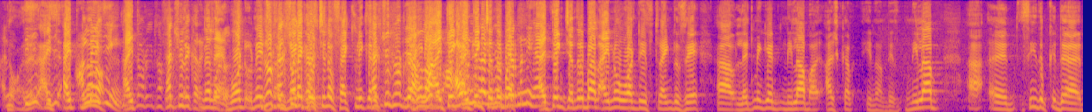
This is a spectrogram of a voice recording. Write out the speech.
I mean, no, this, I, this I, amazing. No, no, I, not factually correct. No, no, what, no, it's, not, it's not a question of factually correct. Factually not correct. no, no, I think, I think Chandrabal, I think Chandrabal, I know what he's trying to say. Uh, let me get Neelabh Ashkar in on this. Neelabh, uh, uh, see the, the,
